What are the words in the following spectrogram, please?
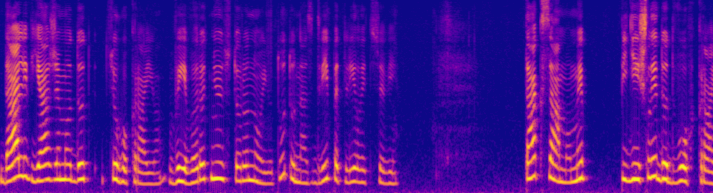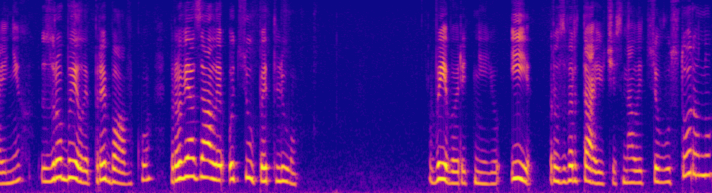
Далі в'яжемо до цього краю виворотньою стороною. Тут у нас дві петлі лицьові. Так само ми підійшли до двох крайніх, зробили прибавку, пров'язали оцю петлю виворотньою і, розвертаючись на лицьову сторону,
